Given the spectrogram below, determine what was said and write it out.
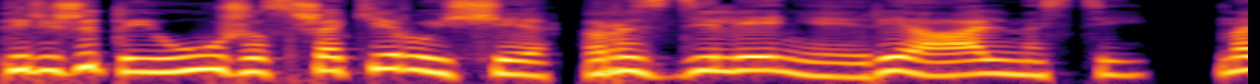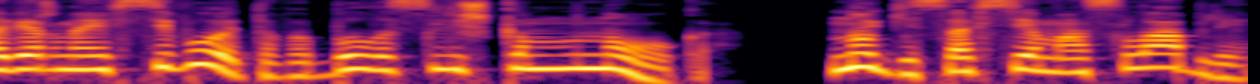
Пережитый ужас, шокирующее разделение реальностей. Наверное, всего этого было слишком много. Ноги совсем ослабли,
